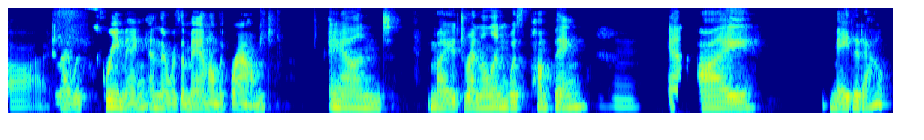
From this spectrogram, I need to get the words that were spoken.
gosh. and I was screaming and there was a man on the ground and my adrenaline was pumping Mhm. and I made it out.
